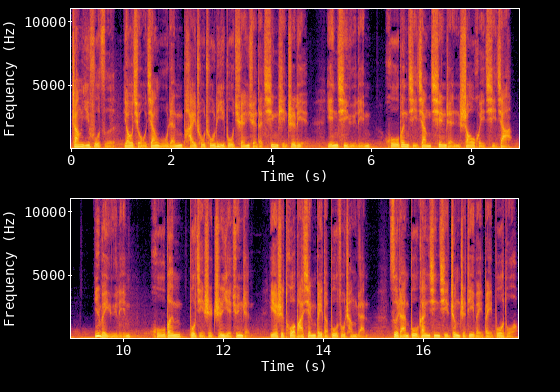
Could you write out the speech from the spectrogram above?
张仪父子要求将五人排除出吏部全选的清品之列，引起羽林、虎贲即将千人烧毁其家。因为羽林、虎贲不仅是职业军人，也是拓跋鲜卑的部族成员，自然不甘心其政治地位被剥夺。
